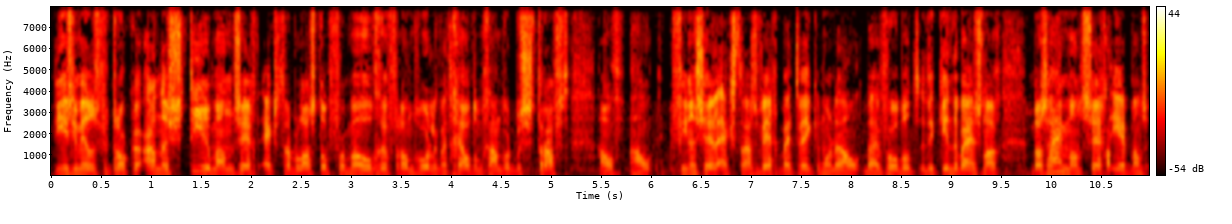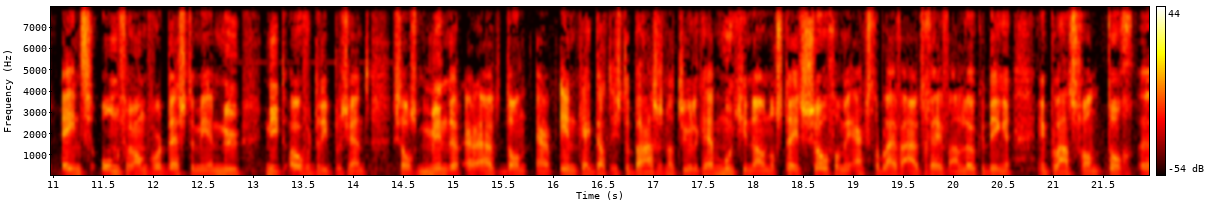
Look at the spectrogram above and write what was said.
die is inmiddels vertrokken. Anne Stierman zegt extra belast op vermogen, verantwoordelijk met geld omgaan wordt bestraft. Haal, haal financiële extra's weg bij twee keer modaal, bijvoorbeeld de kinderbijslag. Bas Heijmans zegt Eerdmans eens, onverantwoord des te meer nu, niet over 3%, zelfs minder eruit dan erin. Kijk, dat is de basis natuurlijk. Hè. Moet je nou nog steeds zoveel meer extra blijven uitgeven aan leuke dingen, in plaats van toch eh,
